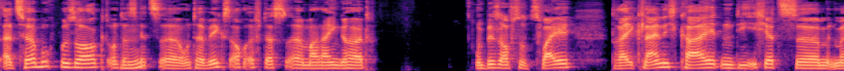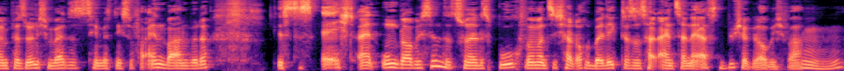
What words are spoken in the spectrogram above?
als Hörbuch besorgt und mhm. das jetzt äh, unterwegs auch öfters äh, mal reingehört. Und bis auf so zwei drei Kleinigkeiten, die ich jetzt äh, mit meinem persönlichen Wertesystem jetzt nicht so vereinbaren würde, ist es echt ein unglaublich sensationelles Buch, wenn man sich halt auch überlegt, dass es halt eins seiner ersten Bücher, glaube ich, war. Mhm.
